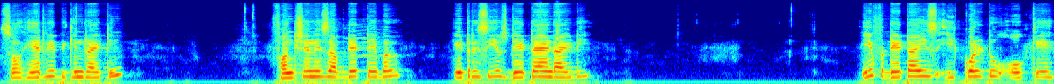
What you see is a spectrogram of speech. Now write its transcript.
So here we begin writing. Function is update table. It receives data and ID if data is equal to OK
